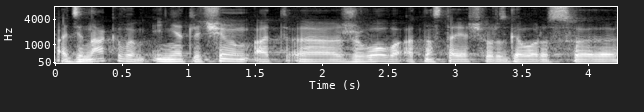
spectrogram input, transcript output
одинаковым и неотличимым от э, живого, от настоящего разговора с э,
